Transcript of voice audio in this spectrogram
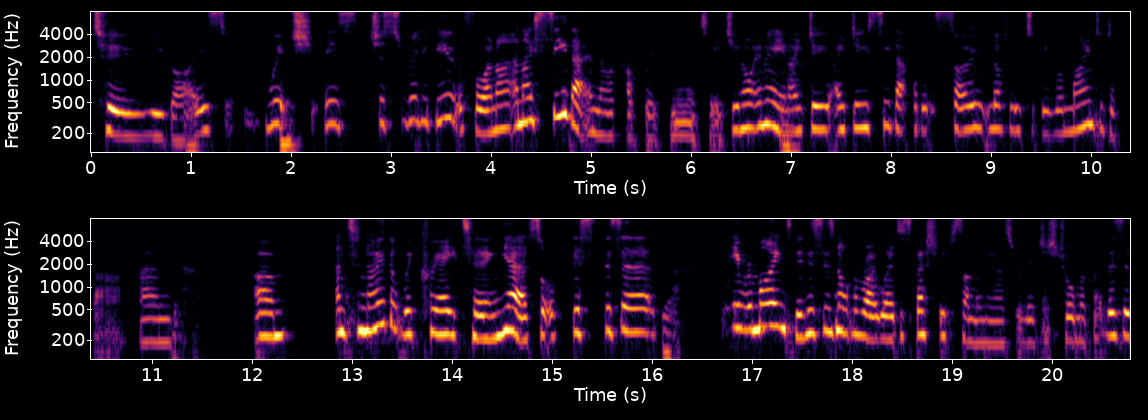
to you guys which is just really beautiful and i and i see that in the recovery community do you know what i mean Yeah. i do i do see that but it's so lovely to be reminded of that and um and to know that we're creating yeah sort of this there's a Yeah. It reminds me this is not the right word especially for someone who has religious trauma but there's a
